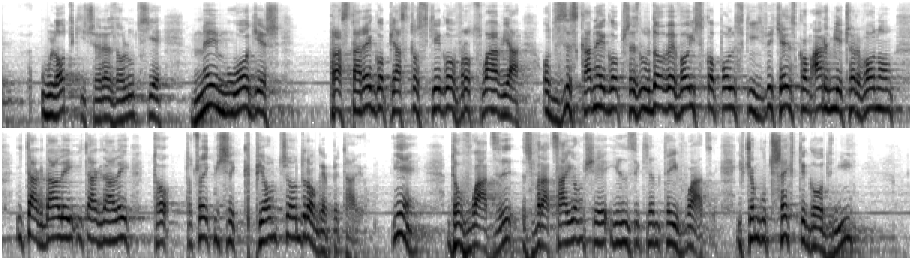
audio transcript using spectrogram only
ulotki czy rezolucje, my, młodzież prastarego piastowskiego Wrocławia, odzyskanego przez Ludowe Wojsko Polskie i zwycięską Armię Czerwoną i tak dalej, i tak dalej, to, to człowiek myśli, kpią czy o drogę pytają. Nie, do władzy zwracają się językiem tej władzy. I w ciągu trzech tygodni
